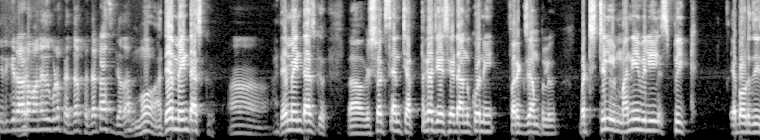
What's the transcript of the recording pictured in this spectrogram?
తిరిగి రావడం అనేది కూడా పెద్ద పెద్ద టాస్క్ కదా. అదే మెయిన్ టాస్క్ అదే మెయిన్ టాస్క్ విశ్వక్ సేన్ చెత్తగా చేసాడు అనుకొని for example but still money will speak about the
